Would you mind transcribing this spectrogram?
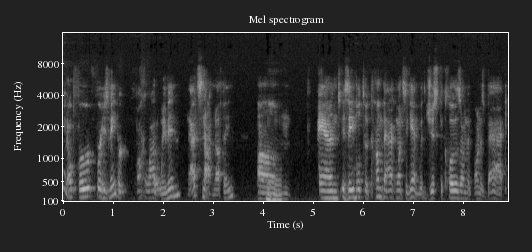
You know, for for his neighbor, fuck a lot of women. That's not nothing. Um, and is able to come back once again with just the clothes on the on his back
